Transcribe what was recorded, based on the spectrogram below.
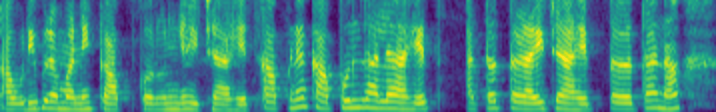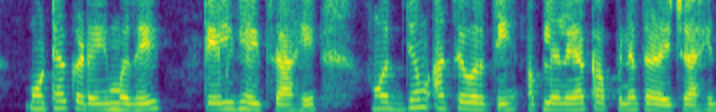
आवडीप्रमाणे काप करून घ्यायच्या आहेत. कापण्या कापून झाल्या आहेत आता तळायच्या आहेत. तळताना मोठ्या कढईमध्ये तेल घ्यायचं आहे. मध्यम आचेवरती आपल्याला या कापण्या तळायच्या आहेत.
